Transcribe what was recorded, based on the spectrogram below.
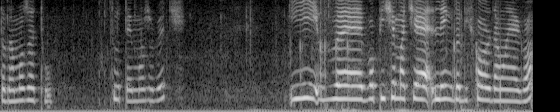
Dobra, może tu. Tutaj może być. I w, w opisie macie link do Discorda mojego.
